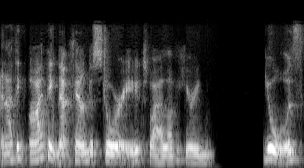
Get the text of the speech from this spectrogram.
And i think i think that found a story which is why i love hearing yours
